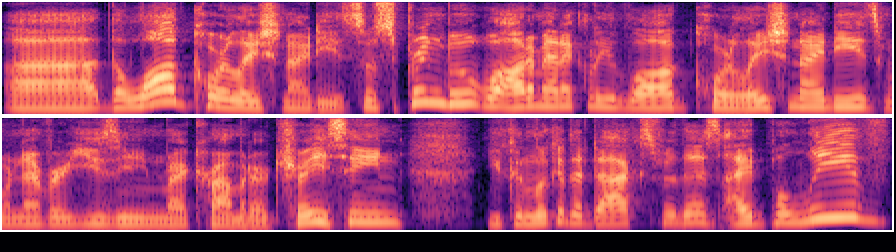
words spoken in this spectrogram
Uh, the log correlation IDs. So Spring Boot will automatically log correlation IDs whenever using micrometer tracing. You can look at the docs for this. I believe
